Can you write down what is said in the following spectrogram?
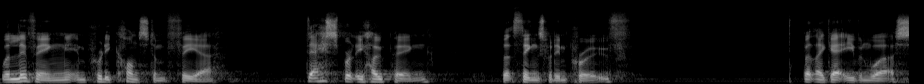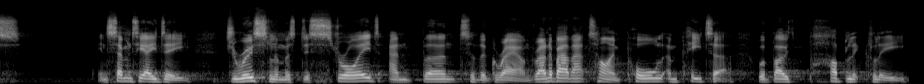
were living in pretty constant fear desperately hoping that things would improve. But they get even worse. In 70 AD, Jerusalem was destroyed and burnt to the ground. Round about that time, Paul and Peter were both publicly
